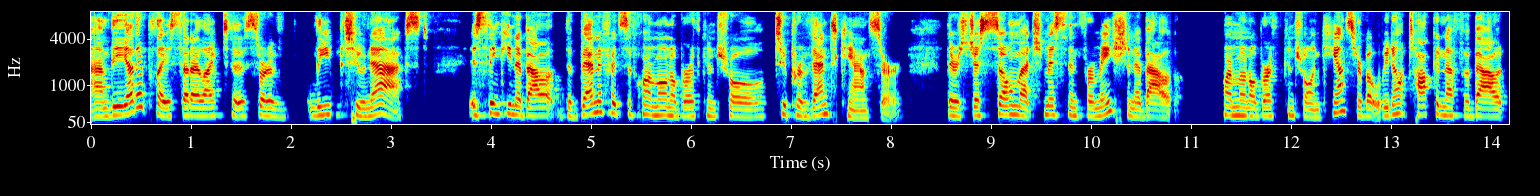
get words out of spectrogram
um, the other place that I like to sort of leap to next is thinking about the benefits of hormonal birth control to prevent cancer. There's just so much misinformation about hormonal birth control and cancer, but we don't talk enough about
